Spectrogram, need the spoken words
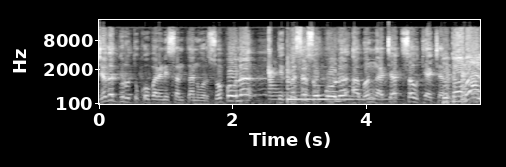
जगद्गुरु तुकोबाराने संतांवर सोपवलं. ते कसं सोपवलं? अभंगाच्या चौथ्या चरणात.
